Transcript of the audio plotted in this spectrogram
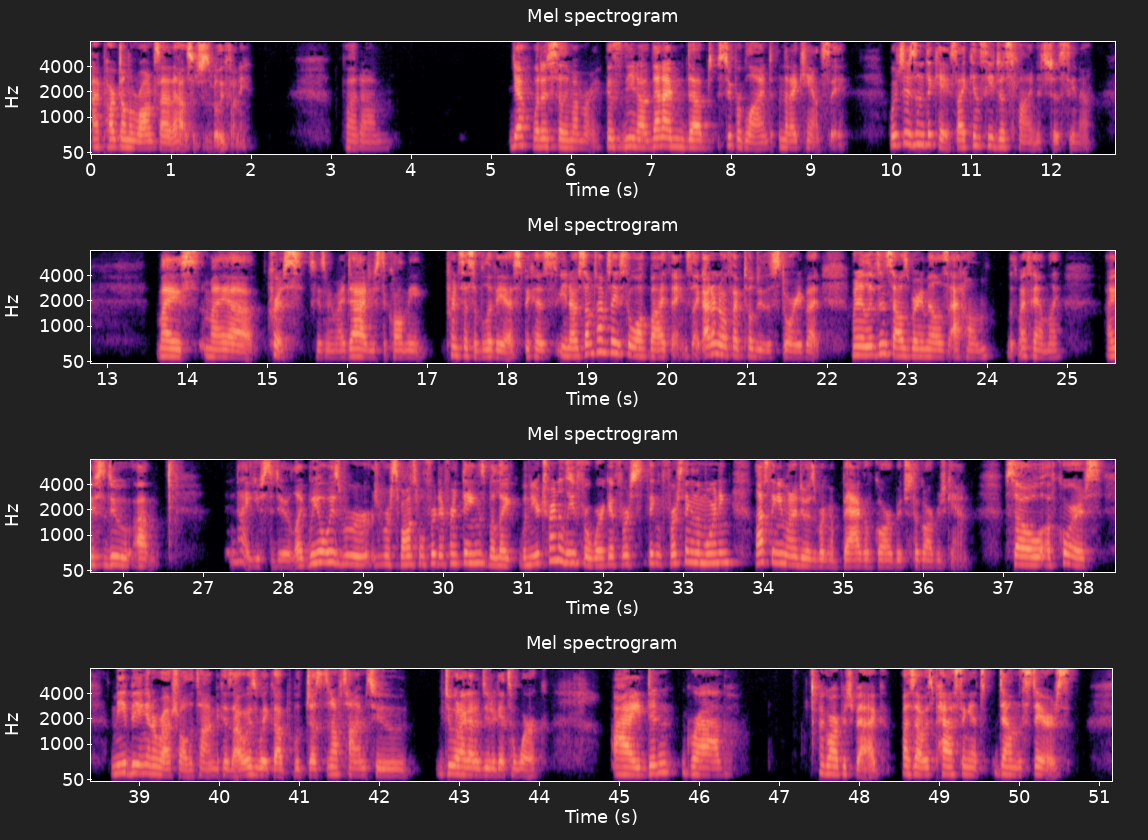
I parked on the wrong side of the house, which is really funny. But um yeah, what a silly memory. Because, you know, then I'm dubbed super blind and then I can't see. Which isn't the case. I can see just fine. It's just, you know. My my uh Chris, excuse me, my dad used to call me Princess Oblivious because, you know, sometimes I used to walk by things. Like, I don't know if I've told you this story, but when I lived in Salisbury Mills at home with my family, I used to do, um, not used to do, like, we always were responsible for different things, but like, when you're trying to leave for work at first thing, first thing in the morning, last thing you want to do is bring a bag of garbage to the garbage can. So, of course, me being in a rush all the time because I always wake up with just enough time to do what I got to do to get to work. I didn't grab a garbage bag as I was passing it down the stairs.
